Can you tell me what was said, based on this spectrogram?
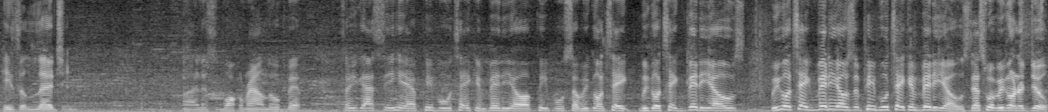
He's a legend. All right, let's walk around a little bit. So you guys see here, people taking video of people. So we're gonna take, we gonna take videos. We're gonna take videos of people taking videos. That's what we're gonna do.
